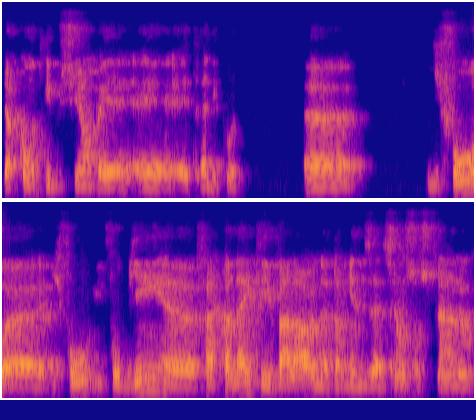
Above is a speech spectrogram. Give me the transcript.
leur contribution, puis être à l'écoute. Euh, il faut, il faut, il faut bien faire connaître les valeurs de notre organisation sur ce plan-là.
